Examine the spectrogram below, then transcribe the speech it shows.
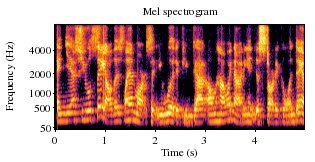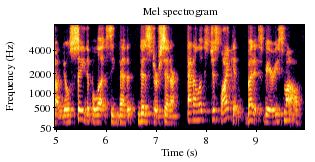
And yes, you will see all those landmarks that you would if you got on Highway 90 and just started going down. You'll see the Biloxi Visitor Center, and it looks just like it, but it's very small.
